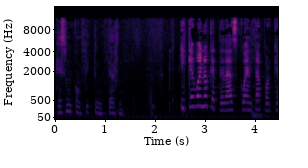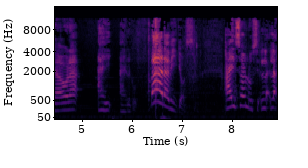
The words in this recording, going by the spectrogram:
que es un conflicto interno. Y qué bueno que te das cuenta porque ahora hay algo maravilloso hay solución. La,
